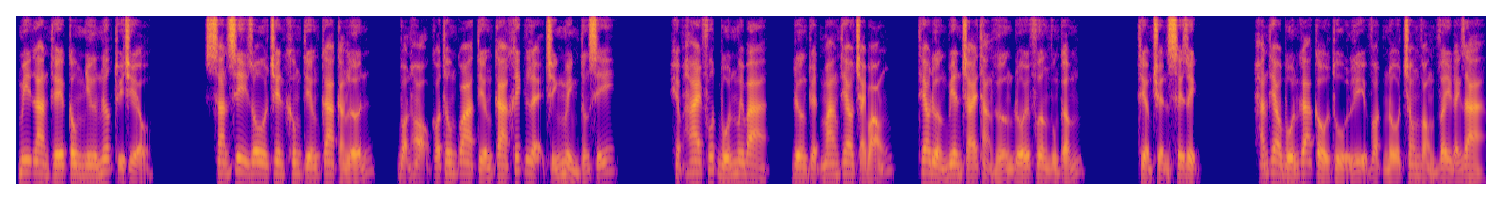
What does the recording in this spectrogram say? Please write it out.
milan thế công như nước thủy triều. San siro trên không tiếng ca càng lớn bọn họ có thông qua tiếng ca khích lệ chính mình tướng sĩ. Hiệp hai phút bốn mươi ba, đường tuyệt mang theo trái bóng theo đường biên trái thẳng hướng đối phương vùng cấm. Thiểm chuyển xê dịch. Hắn theo bốn gã cầu thủ lì vọt nổ trong vòng vây đánh ra.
